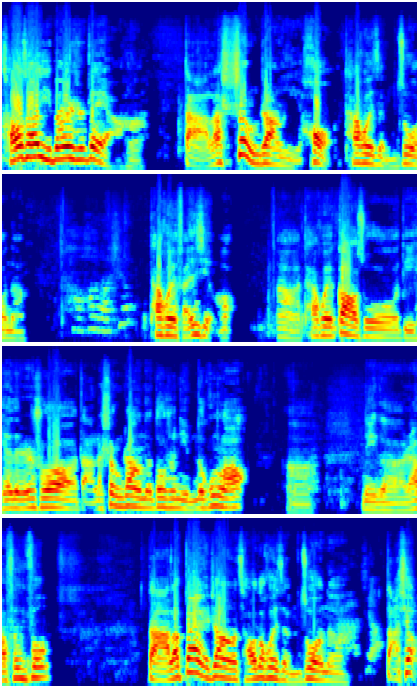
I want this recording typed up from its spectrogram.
曹操一般是这样哈，打了胜仗以后，他会怎么做呢？他会反省啊，他会告诉底下的人说，打了胜仗的都是你们的功劳啊。那个，然后分封。打了败仗，曹操会怎么做呢？大笑。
